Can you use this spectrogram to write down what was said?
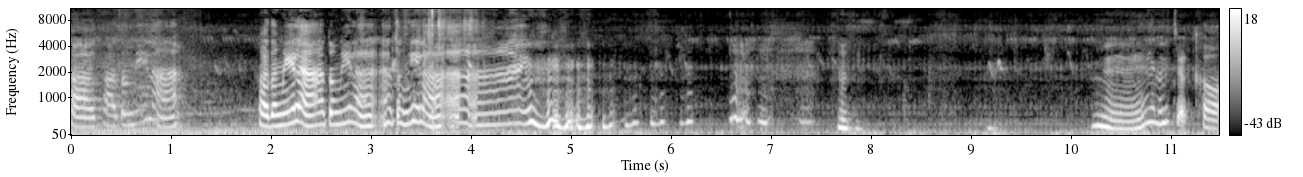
ขอขอตรงนี้เหรอขอตรงนี้เหรอตรงนี้เหรอตรงนี้เหรออ้ยแหมรู้จักขอ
